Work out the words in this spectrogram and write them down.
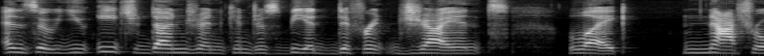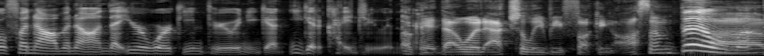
And so you each dungeon can just be a different giant like natural phenomenon that you're working through and you get you get a kaiju in there. Okay, that would actually be fucking awesome. Boom. Um,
